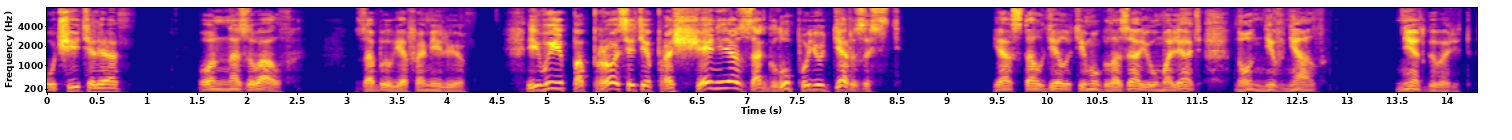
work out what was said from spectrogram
Учителя он назвал. Забыл я фамилию. И вы попросите прощения за глупую дерзость. Я стал делать ему глаза и умолять, но он не внял. «Нет», — говорит,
